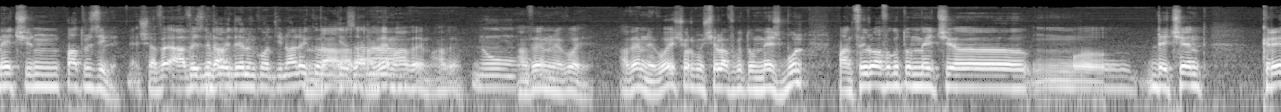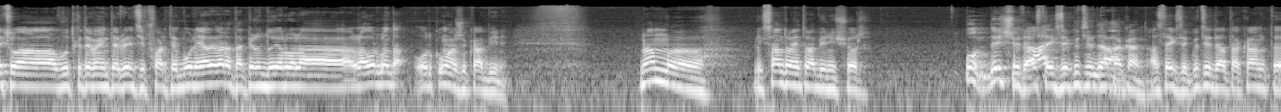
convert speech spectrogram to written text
meci în patru zile. Și ave, aveți nevoie Da. de el în continuare? Că Da, da, Ghezana avem, avem, avem. Nu... Avem nevoie. Avem nevoie și oricum și el a făcut un meci bun. Panțărul a făcut un meci uh, uh, decent. Crețu a avut câteva intervenții foarte bune. E adevărat, a pierdut duelul la, la urmă, dar oricum a jucat bine. N-am... Uh, Alexandru a intrat binișor. Bun, deci... Uite, asta e ai- execuție de Da. atacant. Asta e execuție de atacant. Uh,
